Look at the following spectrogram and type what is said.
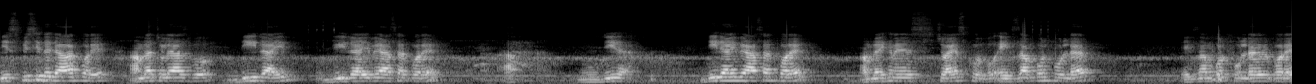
দিস পিসিতে যাওয়ার পরে আমরা চলে আসব ডি ড্রাইভ ডি ড্রাইভে আসার পরে ডি ড্রাইভে আসার পরে আমরা এখানে চয়েস করব। এক্সাম্পল ফোল্ডার এক্সাম্পল ফোল্ডারের পরে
